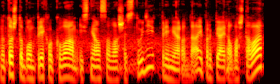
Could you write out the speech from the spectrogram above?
на то, чтобы он приехал к вам и снялся в вашей студии, к примеру, да, и пропиарил ваш товар,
